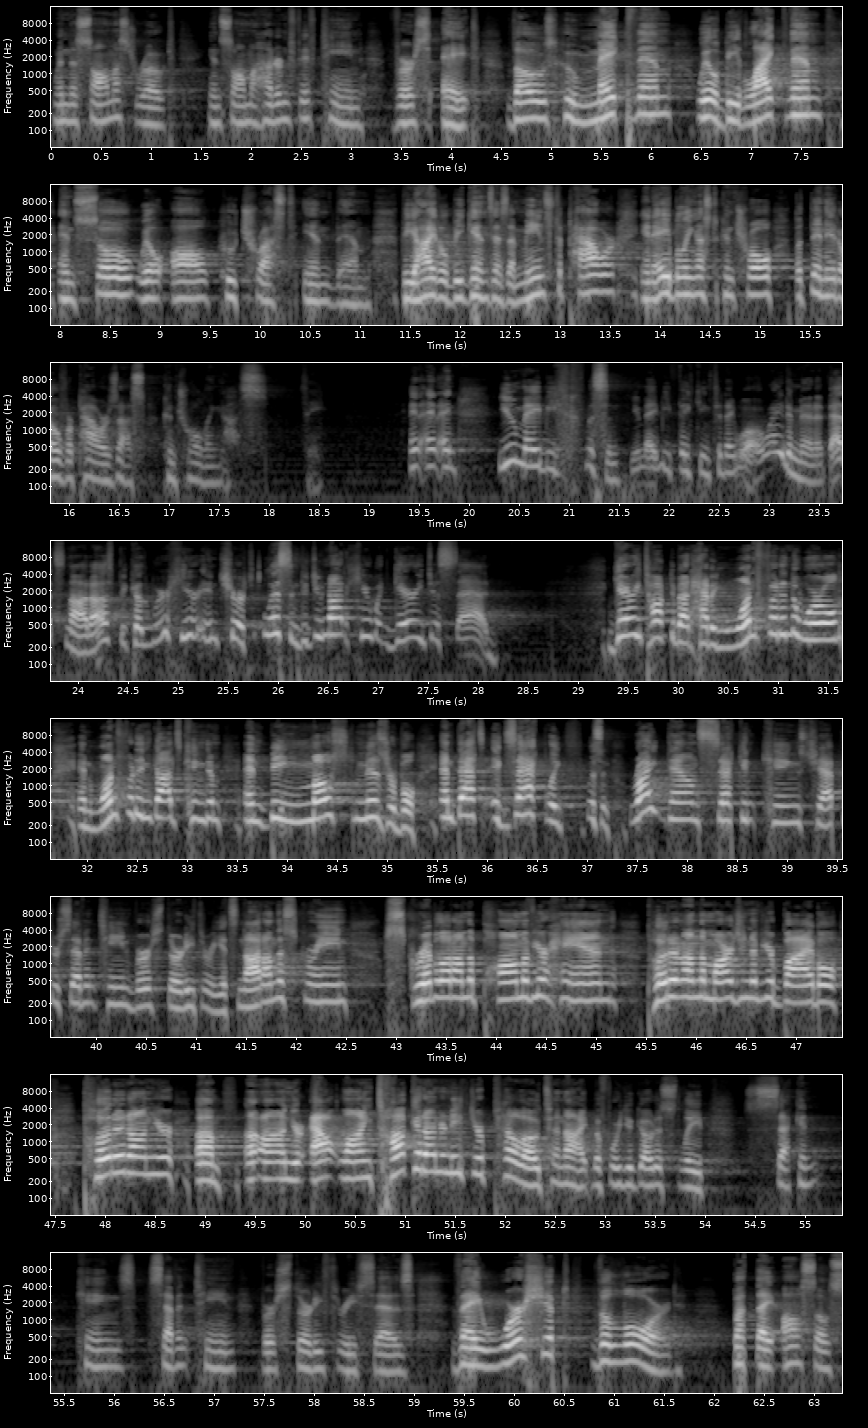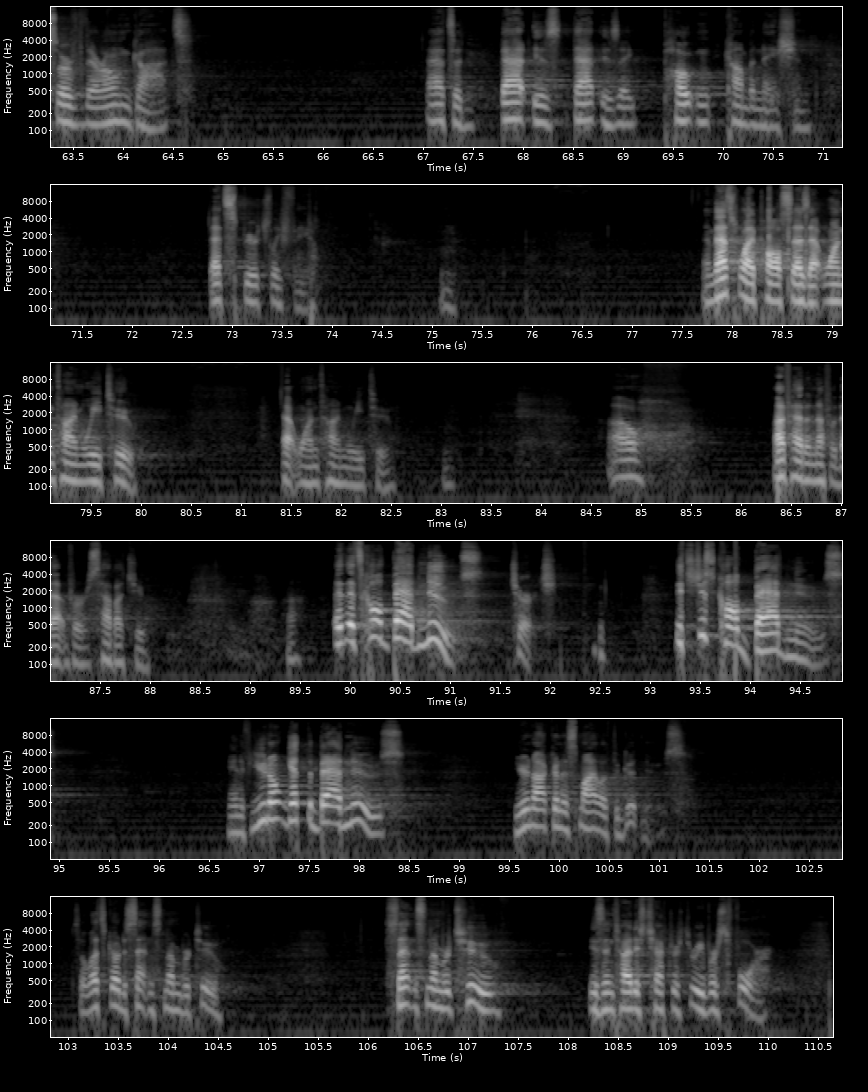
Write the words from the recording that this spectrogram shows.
when the psalmist wrote in Psalm 115, verse 8 Those who make them will be like them, and so will all who trust in them. The idol begins as a means to power, enabling us to control, but then it overpowers us, controlling us. See? And, and, and you may be, listen, you may be thinking today, well, wait a minute, that's not us because we're here in church. Listen, did you not hear what Gary just said? Gary talked about having one foot in the world and one foot in God's kingdom and being most miserable. And that's exactly, listen, write down 2 Kings chapter 17, verse 33. It's not on the screen. Scribble it on the palm of your hand, put it on the margin of your Bible put it on your, um, uh, on your outline, tuck it underneath your pillow tonight before you go to sleep. 2 Kings 17, verse 33 says, They worshiped the Lord, but they also served their own gods. That's a, that, is, that is a potent combination. That's spiritually fatal. And that's why Paul says, at one time we too. At one time we too. Oh, I've had enough of that verse. How about you? It's called bad news, church. It's just called bad news. And if you don't get the bad news, you're not going to smile at the good news. So let's go to sentence number two. Sentence number two is in Titus chapter 3, verse 4.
